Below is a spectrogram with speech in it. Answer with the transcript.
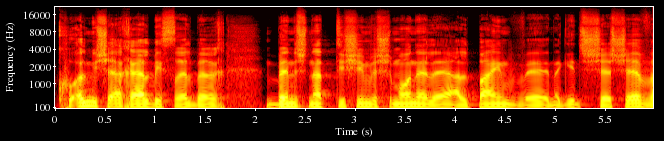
כל מי שהיה חייל בישראל בערך בין שנת 98 ל-2000 ונגיד 6-7,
